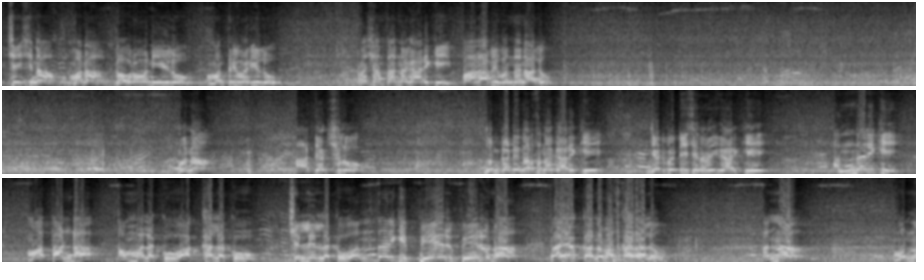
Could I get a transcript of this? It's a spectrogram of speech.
విచ్చేసిన మన గౌరవనీయులు మంత్రివర్యులు ప్రశాంత్ అన్న గారికి పాదాభివందనాలు. మన అధ్యక్షులు దొనకటి నరసన గారికి జడ్పీటీసీ రవి గారికి అందరికీ మా తండ అమ్మలకు అక్కలకు చెల్లెళ్ళకు అందరికీ పేరు పేరున నా యొక్క నమస్కారాలు. అన్న మొన్న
